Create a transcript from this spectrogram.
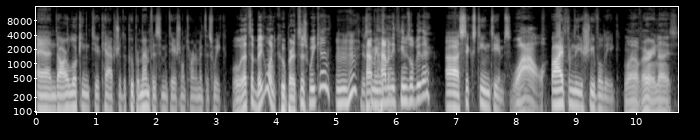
and are looking to capture the Cooper Memphis Invitational Tournament this week. Well, that's a big one, Cooper. It's this weekend. Mm-hmm. How, how many teams will be there? Uh, Sixteen teams, Wow. five from the Yeshiva League. Wow. Very nice.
